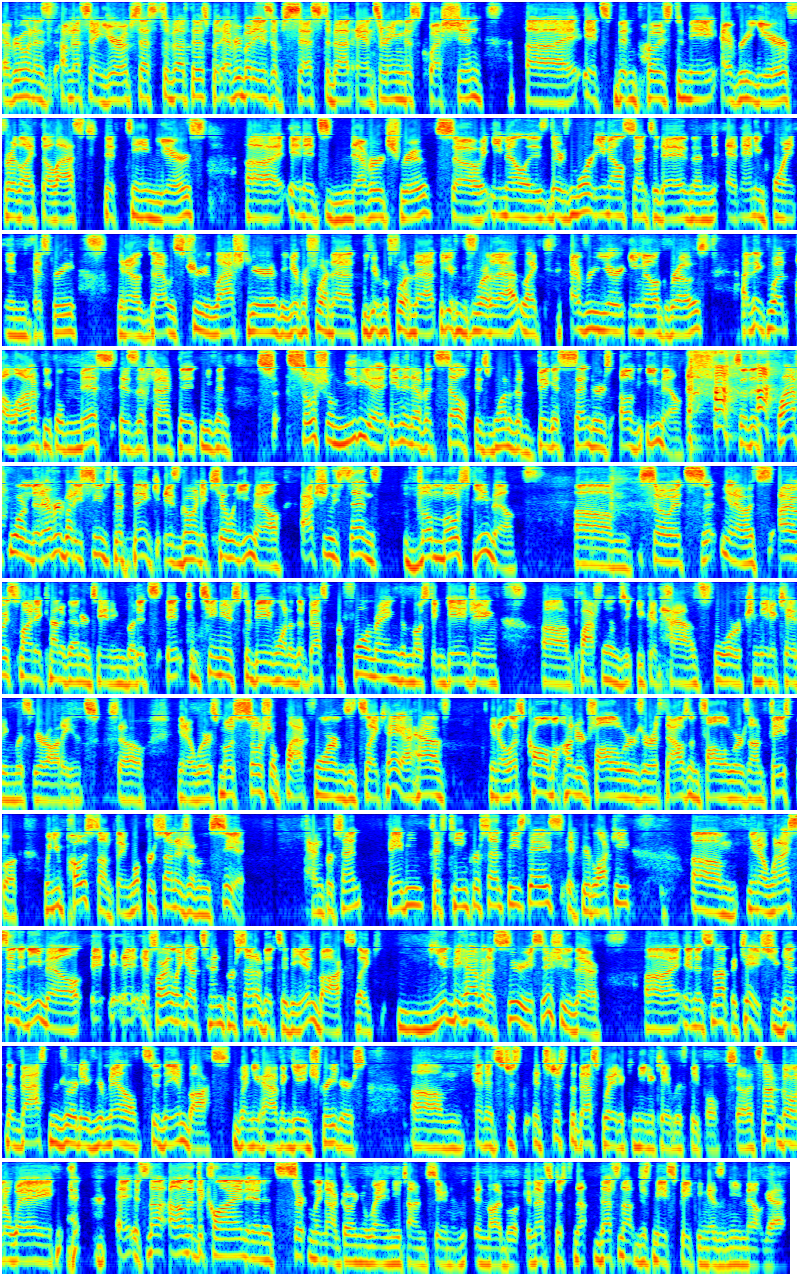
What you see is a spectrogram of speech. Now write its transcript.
Everyone is i'm not saying you're obsessed about this but everybody is obsessed about answering this question. Uh, it's been posed to me every year for like the last 15 years uh, and it's never true. So email is there's more email sent today than at any point in history. You know that was true last year the year before that the year before that the year before that. Like every year email grows I think what a lot of people miss is the fact that even s- social media in and of itself is one of the biggest senders of email. so the platform that everybody seems to think is going to kill email actually sends the most email. Um, so it's you know it's I always find it kind of entertaining, but it's it continues to be one of the best performing, the most engaging uh, platforms that you can have for communicating with your audience. So you know whereas most social platforms, it's like hey I have you know, let's call them 100 followers or 1,000 followers on Facebook. When you post something, what percentage of them see it? 10%, maybe 15% these days, if you're lucky. Um, you know, when I send an email, if I only got 10% of it to the inbox, like you'd be having a serious issue there. Uh, and it's not the case. You get the vast majority of your mail to the inbox when you have engaged readers. Um, and it's just it's just the best way to communicate with people. So it's not going away. it's not on the decline, and it's certainly not going away anytime soon in, in my book. And that's just not that's not just me speaking as an email guy.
